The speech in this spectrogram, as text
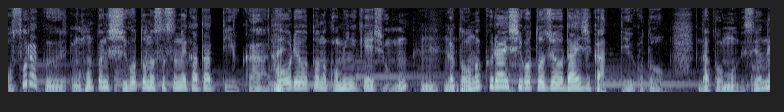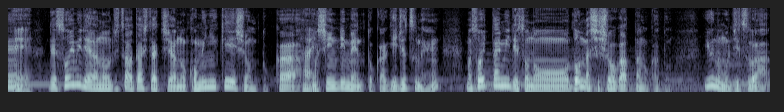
おそらくもう本当に仕事の進め方っていうか、はい。同僚とのコミュニケーションうんうん。がどのくらい仕事上大事かっていうことだと思うんですよね。えでそういう意味であの実は私たちあのコミュニケーションとか、はい。まあ、心理面とか技術面、まあ、そういった意味でそのどんな支障があったのかというのも実は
